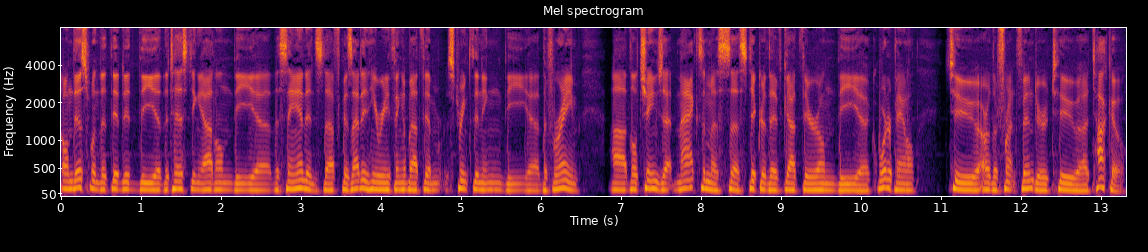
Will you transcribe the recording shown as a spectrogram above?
on this one that they did the uh, the testing out on the uh, the sand and stuff because I didn't hear anything about them strengthening the uh, the frame. Uh, they'll change that Maximus uh, sticker they've got there on the uh, quarter panel to or the front fender to uh, Taco.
